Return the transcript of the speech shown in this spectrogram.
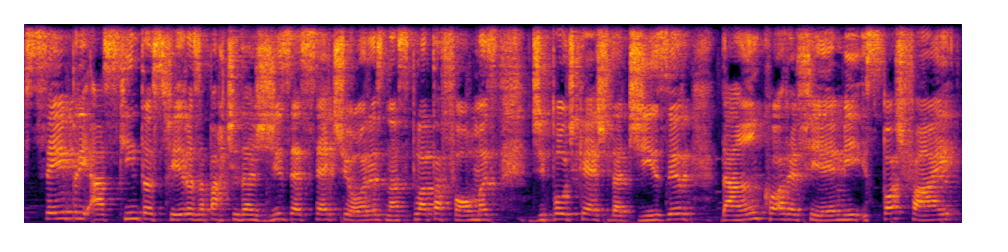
sempre às quintas-feiras a partir das 17 horas nas plataformas de podcast da Deezer, da Anchor FM, Spotify,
